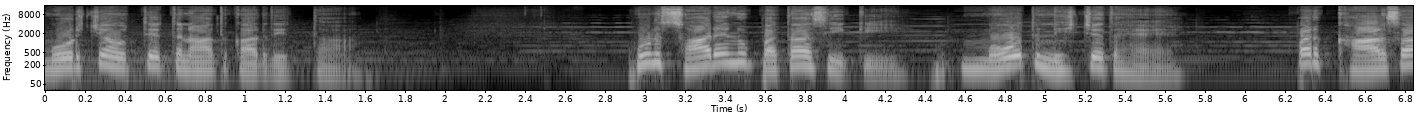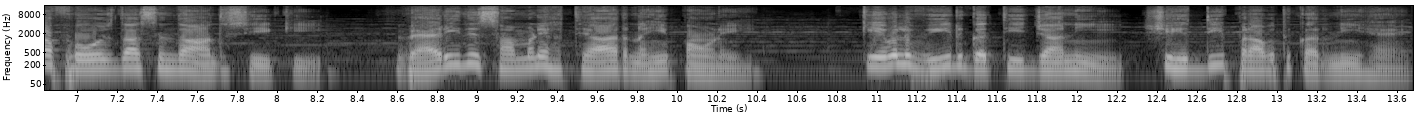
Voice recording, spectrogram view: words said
ਮੋਰਚਿਆਂ ਉੱਤੇ ਤਨਾਤ ਕਰ ਦਿੱਤਾ। ਹੁਣ ਸਾਰਿਆਂ ਨੂੰ ਪਤਾ ਸੀ ਕਿ ਮੌਤ ਨਿਸ਼ਚਿਤ ਹੈ। ਪਰ ਖਾਲਸਾ ਫੌਜ ਦਾ ਸਿਧਾਂਤ ਸੀ ਕਿ ਵੈਰੀ ਦੇ ਸਾਹਮਣੇ ਹਥਿਆਰ ਨਹੀਂ ਪਾਉਣੇ, ਕੇਵਲ ਵੀਰ ਗਤੀ ਜਾਨੀ ਸ਼ਹੀਦੀ ਪ੍ਰਾਪਤ ਕਰਨੀ ਹੈ।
